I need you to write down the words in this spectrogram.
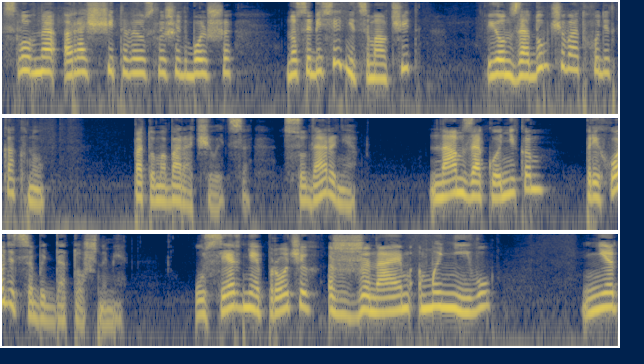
словно рассчитывая услышать больше — но собеседница молчит, и он задумчиво отходит к окну. Потом оборачивается. «Сударыня, нам, законникам, приходится быть дотошными. Усерднее прочих сжинаем мы Ниву, не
